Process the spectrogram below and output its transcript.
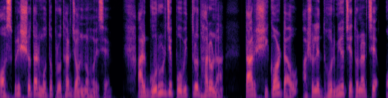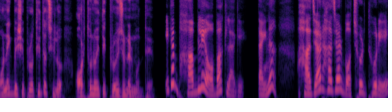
অস্পৃশ্যতার মতো প্রথার জন্ম হয়েছে। আর গরুর যে পবিত্র ধারণা, তার শিকড়টাও আসলে ধর্মীয় চেতনার চেয়ে অনেক বেশি প্রথিত ছিল অর্থনৈতিক প্রয়োজনের মধ্যে। এটা ভাবলে অবাক লাগে। তাই না? হাজার হাজার বছর ধরে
